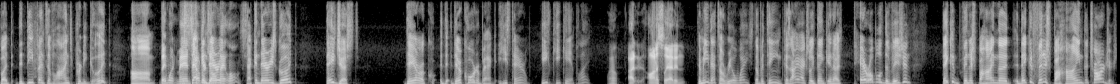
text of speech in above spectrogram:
but the defensive line's pretty good. Um They went man the coverage all secondary- night long. Secondary's good. They just they are a their quarterback, he's terrible. He he can't play. Well, I honestly I didn't To me, that's a real waste of a team because I actually think in a terrible division, they could finish behind the they could finish behind the Chargers.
